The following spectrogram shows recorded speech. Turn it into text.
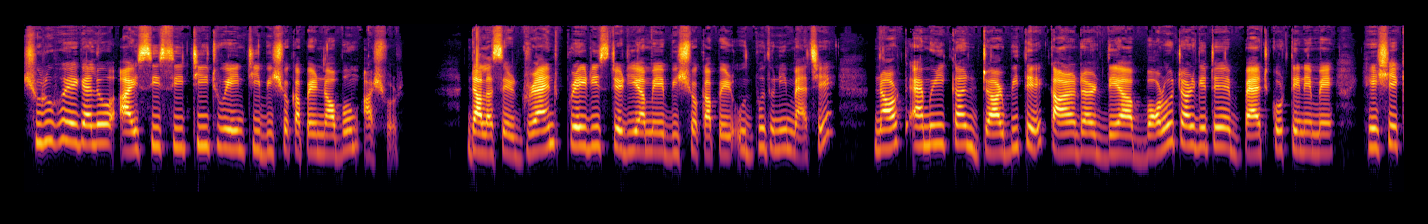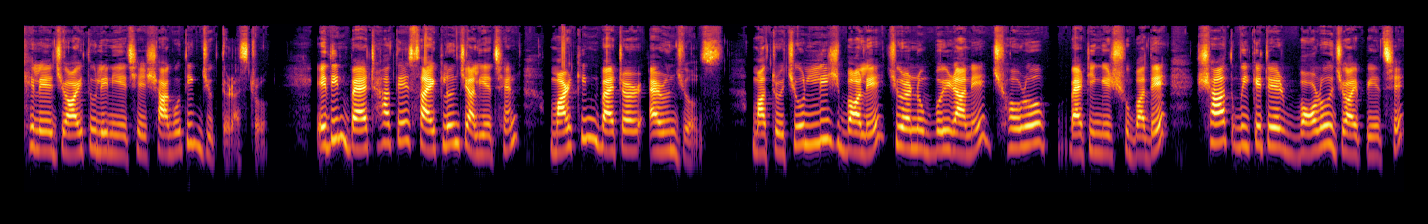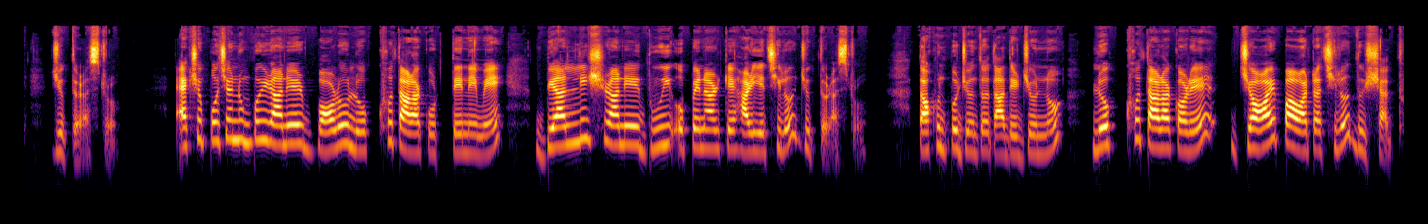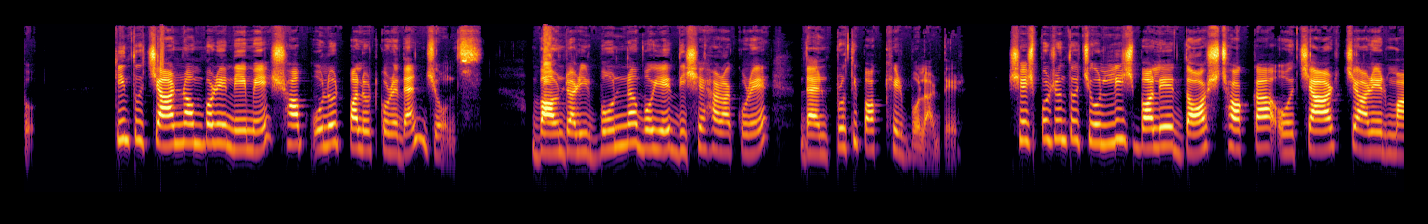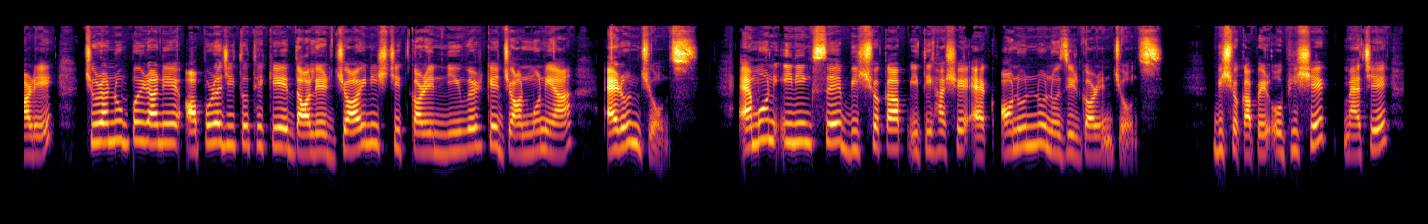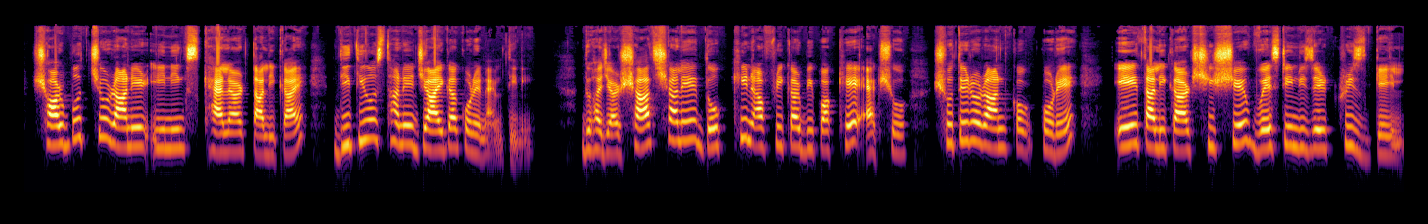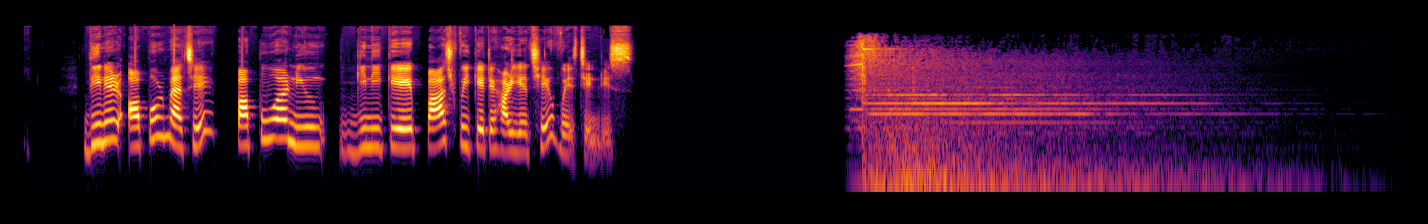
শুরু হয়ে গেল আইসিসি টি টোয়েন্টি বিশ্বকাপের নবম আসর। ডালাসের গ্র্যান্ড প্রেরি স্টেডিয়ামে বিশ্বকাপের উদ্বোধনী ম্যাচে নর্থ আমেরিকান ডার্বিতে কানাডার দেয়া বড় টার্গেটে ব্যাট করতে নেমে হেসে খেলে জয় তুলে নিয়েছে স্বাগতিক যুক্তরাষ্ট্র। এদিন ব্যাট হাতে সাইক্লোন চালিয়েছেন মার্কিন ব্যাটার অ্যারন জোন্স। মাত্র চল্লিশ বলে চুরানব্বই রানে ঝোড়ো ব্যাটিংয়ের সুবাদে সাত উইকেটের বড় জয় পেয়েছে যুক্তরাষ্ট্র। একশো পঁচানব্বই রানের বড় লক্ষ্য তাড়া করতে নেমে বিয়াল্লিশ রানে দুই ওপেনারকে হারিয়েছিল যুক্তরাষ্ট্র। তখন পর্যন্ত তাদের জন্য লক্ষ্য তাড়া করে জয় পাওয়াটা ছিল দুঃসাধ্য। কিন্তু চার নম্বরে নেমে সব ওলট পালট করে দেন জোন্স। বাউন্ডারির বন্যা বইয়ে দিশেহারা করে দেন প্রতিপক্ষের বোলারদের। শেষ পর্যন্ত চল্লিশ বলে দশ ছক্কা ও চার চারের মারে চুরানব্বই রানে অপরাজিত থেকে দলের জয় নিশ্চিত করেন নিউ ইয়র্কে জন্ম নেয়া অ্যারন জোন্স। এমন ইনিংসে বিশ্বকাপ ইতিহাসে এক অনন্য নজির গড়েন জোন্স। বিশ্বকাপের অভিষেক ম্যাচে সর্বোচ্চ রানের ইনিংস খেলার তালিকায় দ্বিতীয় স্থানে জায়গা করে নেন তিনি। দু হাজার সাত সালে দক্ষিণ আফ্রিকার বিপক্ষে একশো সতেরো রান করে এ তালিকার শীর্ষে ওয়েস্ট ইন্ডিজের ক্রিস গেইল। দিনের অপর ম্যাচে পাপুয়া নিউ গিনিকে পাঁচ উইকেটে হারিয়েছে ওয়েস্ট ইন্ডিজ।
